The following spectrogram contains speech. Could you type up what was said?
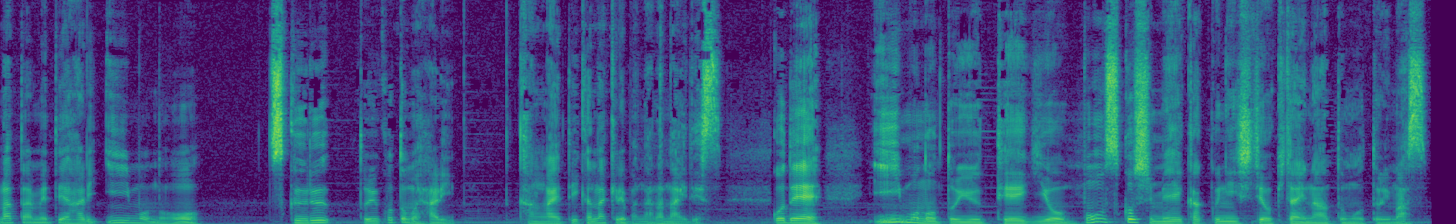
改めてやはりいいものを作るということもやはり考えていかなければならないです。ここでいいものという定義をもう少し明確にしておきたいなと思っております。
